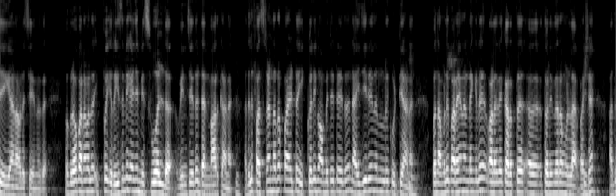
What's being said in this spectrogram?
ചെയ്യുകയാണ് അവിടെ ചെയ്യുന്നത്. ഇപ്പോൾ ബ്രോ പറഞ്ഞ പോലെ ഇപ്പോൾ റീസെന്റ് കഴിഞ്ഞ മിസ് വേൾഡ് വിൻ ചെയ്ത് ഡെൻമാർക്കാണ്. അതിൽ ഫസ്റ്റ് റണ്ണറപ്പ് ആയിട്ട് ഈക്വലി കോമ്പറ്റേറ്റ് ചെയ്തത് നൈജീരിയ എന്നുള്ള കുട്ടിയാണ്. അപ്പോൾ നമ്മൾ പറയുന്നുണ്ടെങ്കിൽ വളരെ കറുത്ത് തൊലി നിറമുള്ള പക്ഷെ അത്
